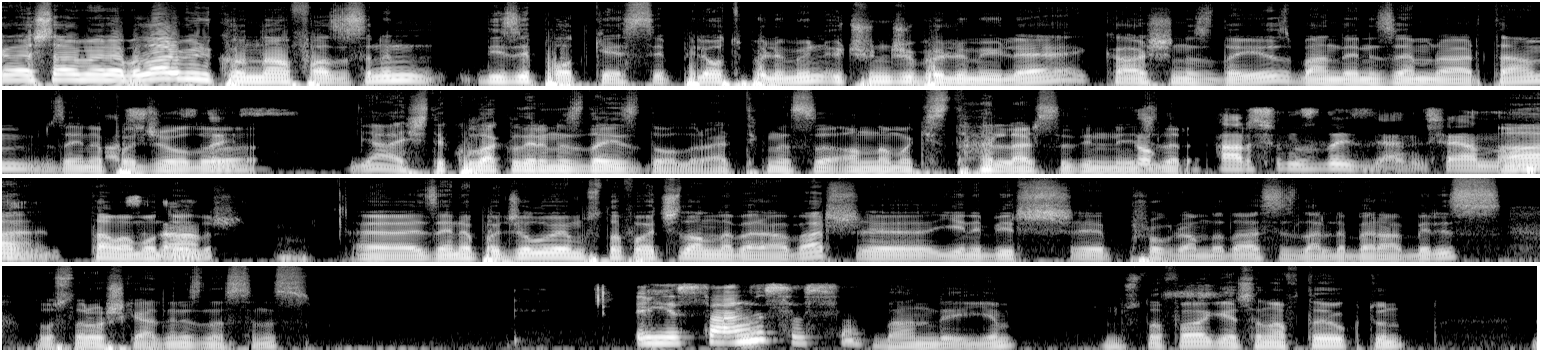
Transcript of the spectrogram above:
Arkadaşlar merhabalar. Bir konudan fazlasının dizi podcast'i pilot bölümün 3. bölümüyle karşınızdayız. Ben Deniz Emre Ertem, Zeynep Hacıoğlu. Ya işte kulaklarınızdayız da olur artık nasıl anlamak isterlerse dinleyiciler. Yok karşınızdayız yani şey Aa, anlamında. tamam o da Devam. olur. Ee, Zeynep Hacıoğlu ve Mustafa Açılan'la beraber e, yeni bir e, programda da sizlerle beraberiz. Dostlar hoş geldiniz. Nasılsınız? İyi sen nasılsın? Ben de iyiyim. Mustafa geçen hafta yoktun.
